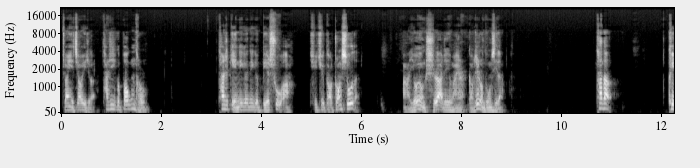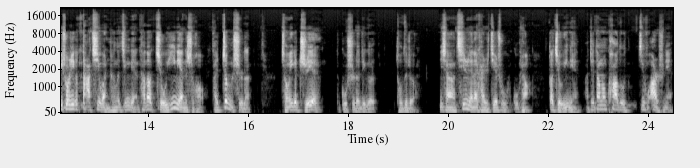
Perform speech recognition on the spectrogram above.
专业交易者，他是一个包工头，他是给那个那个别墅啊去去搞装修的，啊游泳池啊这些玩意儿搞这种东西的。他的可以说是一个大器晚成的经典。他到九一年的时候才正式的成为一个职业股市的这个投资者。你想想，七十年代开始接触股票，到九一年啊，这当中跨度几乎二十年。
